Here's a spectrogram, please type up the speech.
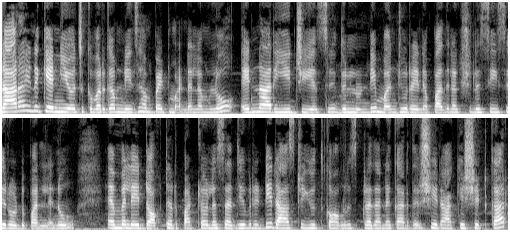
నారాయణకే నియోజకవర్గం నిజాంపేట్ మండలంలో ఎన్ఆర్ఈజీఎస్ నిధుల నుండి మంజూరైన పది లక్షల సీసీ రోడ్డు పనులను ఎమ్మెల్యే డాక్టర్ పట్లోల సంజీవరెడ్డి రాష్ట్ర యూత్ కాంగ్రెస్ ప్రధాన కార్యదర్శి రాకేష్ షెట్కార్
